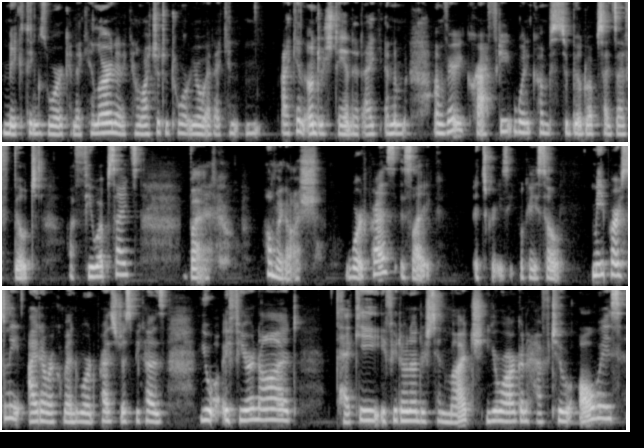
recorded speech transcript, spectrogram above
make things work and I can learn and I can watch a tutorial and I can mm, I can understand it. I and I'm, I'm very crafty when it comes to build websites. I've built a few websites, but oh my gosh, WordPress is like it's crazy. Okay, so me personally, I don't recommend WordPress just because you if you're not techie, if you don't understand much, you are going to have to always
